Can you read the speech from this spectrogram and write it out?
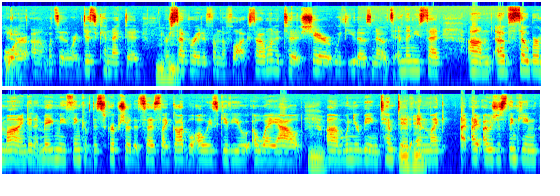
or yeah. um, what's the other word, disconnected mm-hmm. or separated from the flock. So I wanted to share with you those notes. And then you said um, of sober mind, and it made me think of the scripture that says like God will always give you a way out mm. um, when you're being tempted, mm-hmm. and like I, I was just thinking,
